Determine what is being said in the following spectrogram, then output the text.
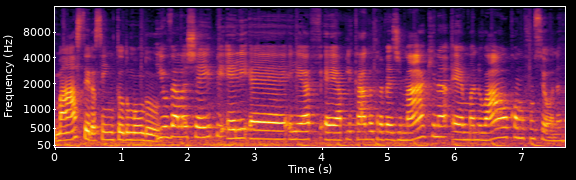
master, assim, todo mundo... E o Vela Shape, ele é, ele é, é aplicado através de máquina, é manual, como funciona?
